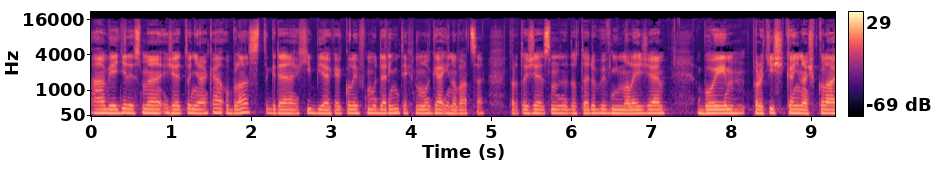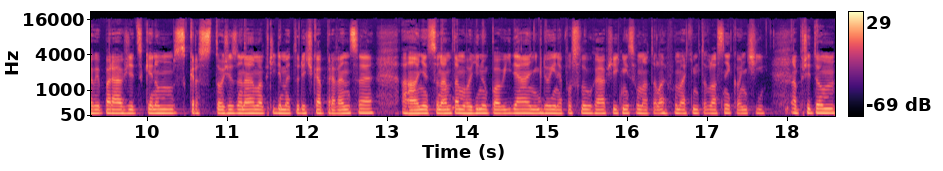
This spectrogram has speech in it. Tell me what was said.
a věděli jsme, že je to nějaká oblast, kde chybí jakékoliv moderní technologie a inovace, protože jsme do té doby vnímali, že boj proti šikaní na školách vypadá vždycky jenom skrz to, že za náma přijde metodička prevence a něco nám tam hodinu povídá, nikdo ji neposlouchá, všichni jsou na telefonu a tím to vlastně končí. A přitom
